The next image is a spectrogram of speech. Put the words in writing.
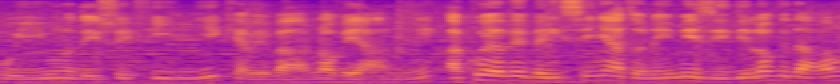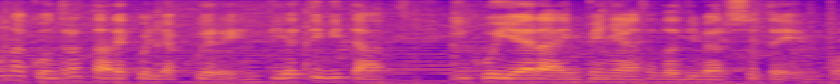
cui uno dei suoi figli che aveva 9 anni, a cui aveva insegnato nei mesi di lockdown a contrattare quegli acquirenti, attività in cui era impegnata da diverso tempo.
